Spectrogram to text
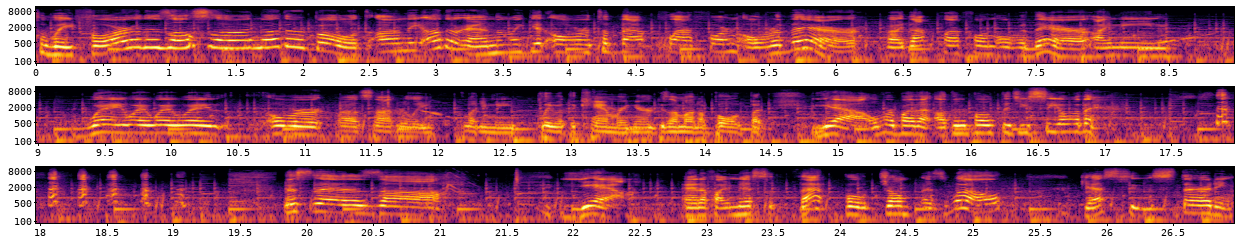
to wait for. There's also another boat on the other end, and we get over to that platform over there. By that platform over there, I mean way, way, way, way over... Well, it's not really letting me play with the camera here because I'm on a boat, but yeah, over by that other boat that you see over there. this is, uh... Yeah. And if I miss that boat jump as well, guess who's starting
